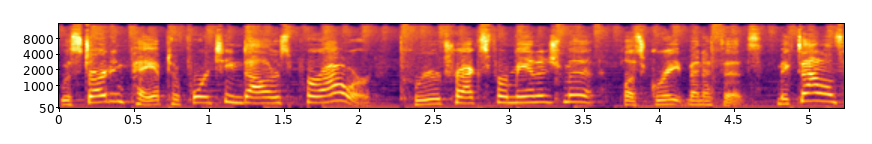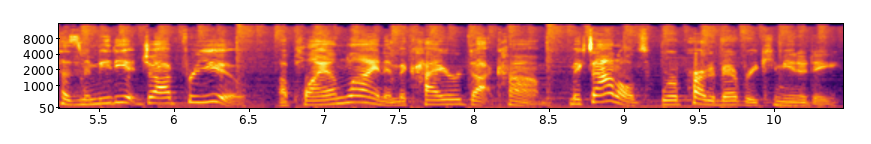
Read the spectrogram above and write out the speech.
with starting pay up to $14 per hour, career tracks for management, plus great benefits. McDonald's has an immediate job for you. Apply online at mchire.com. McDonald's, we're a part of every community.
